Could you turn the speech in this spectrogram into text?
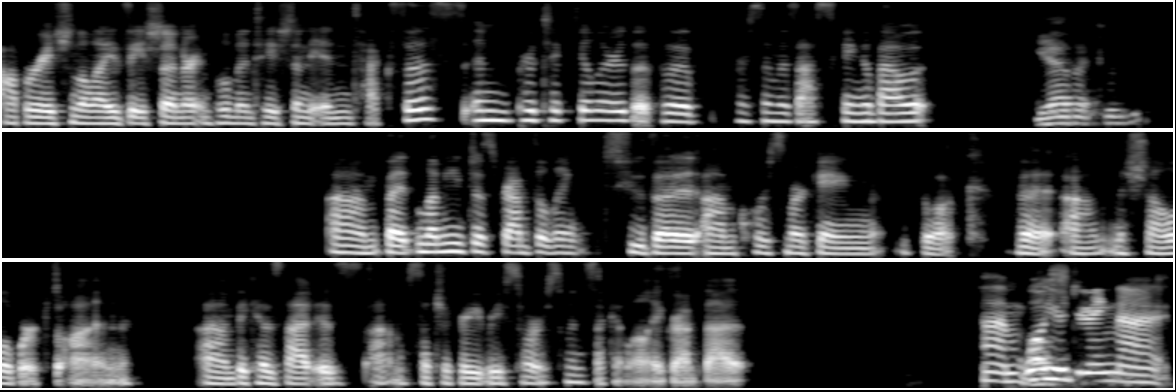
operationalization or implementation in Texas in particular that the person was asking about. Yeah, that could be. Um, but let me just grab the link to the um, course marking book that um, Michelle worked on, um, because that is um, such a great resource. One second while I grab that. Um, while you're doing that,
